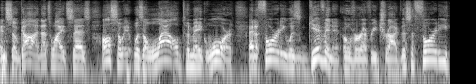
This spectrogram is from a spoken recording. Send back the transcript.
And so God, that's why it says also it was allowed to make war. and authority was given it over every tribe. This authority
